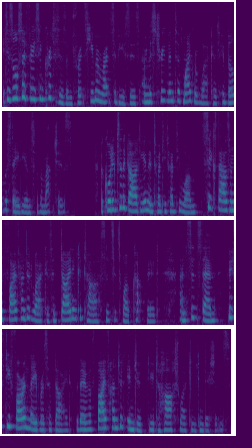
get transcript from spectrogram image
It is also facing criticism for its human rights abuses and mistreatment of migrant workers who built the stadiums for the matches. According to The Guardian in 2021, 6,500 workers had died in Qatar since its World Cup bid, and since then, 50 foreign labourers have died, with over 500 injured due to harsh working conditions.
